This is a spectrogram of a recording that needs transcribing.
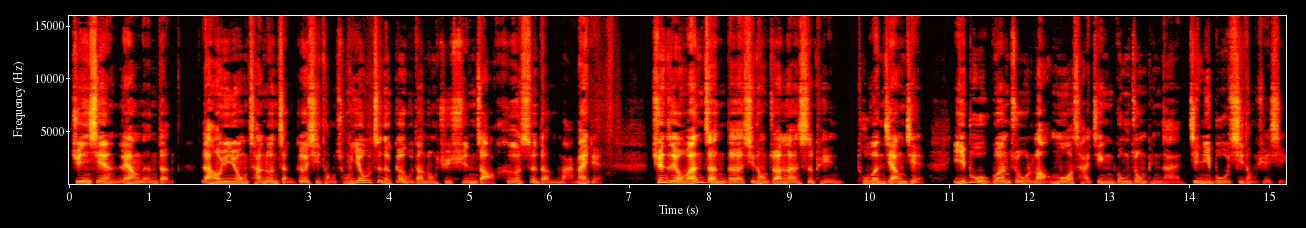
均线、量能等，然后运用缠论整个系统，从优质的个股当中去寻找合适的买卖点。圈子有完整的系统专栏、视频、图文讲解，一步关注老莫财经公众平台，进一步系统学习。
